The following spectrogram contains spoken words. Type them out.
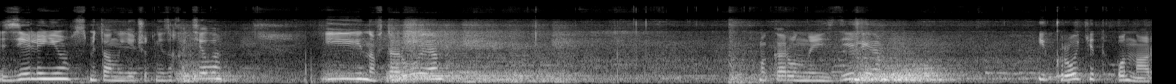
Зеленью, сметану я что-то не захотела. И на второе макаронные изделия и крокет онар.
